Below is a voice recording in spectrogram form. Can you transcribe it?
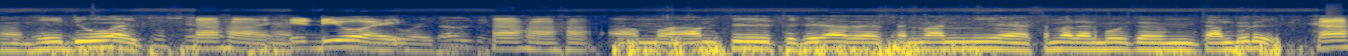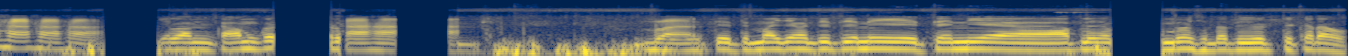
हा, हे. डिओ आहेत. हा हा. हे डिओ आहे. हा हा हा. आम आमचे ठेकेदार सन्माननीय समाधान भाऊ तांदुरे हा हा हा हा. जेव्हा आम्ही काम करतो हा हा. बर. ते ते माझ्या मते त्यांनी त्यांनी आपल्या दोन शब्दात व्यक्त करावं.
